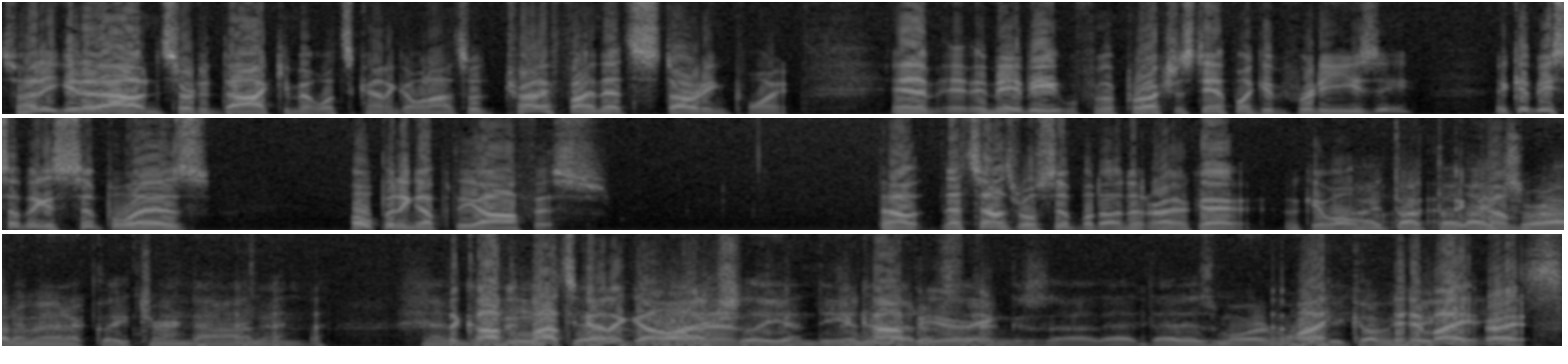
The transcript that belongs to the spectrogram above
So how do you get it out and start to document what's kind of going on? So try to find that starting point. And it, it may be, from a production standpoint, it could be pretty easy. It could be something as simple as opening up the office. Now that sounds real simple, doesn't it? Right? Okay. Okay. Well, I thought the I lights were automatically turned on, and And the coffee heat, pot's uh, kind of going. Well, and actually, and the the Internet of. Things, uh, that that is more and more might- becoming it might, right.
